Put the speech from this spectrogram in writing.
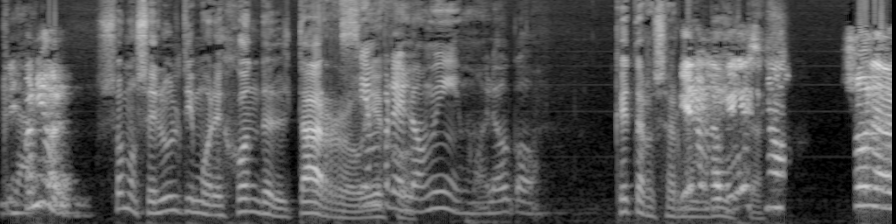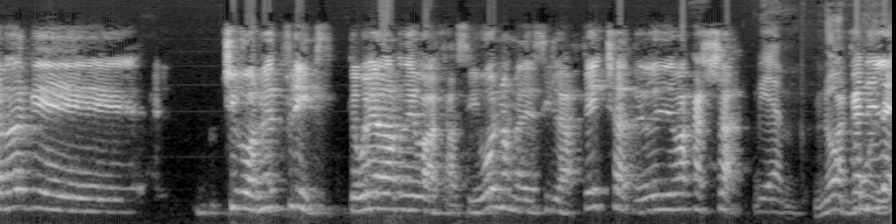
en Claro. español. Somos el último orejón del tarro, Siempre viejo. lo mismo, loco. Qué tercer ¿Vieron lo que es? No. Yo la verdad que, chicos, Netflix, te voy a dar de baja. Si vos no me decís la fecha, te doy de baja ya. Bien. No, Acá en el bien.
